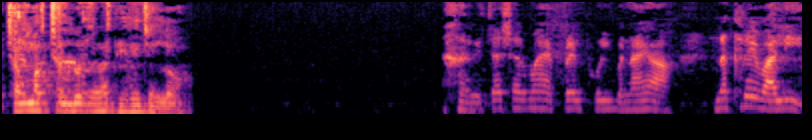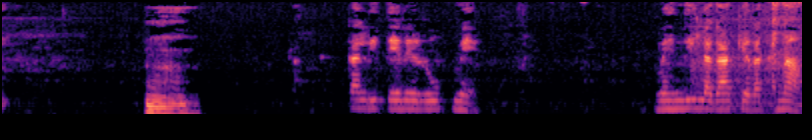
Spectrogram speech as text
चलो। छल्लो जरा धीरे चलो ऋचा शर्मा अप्रैल फूल बनाया नखरे वाली। हम्म। काली तेरे रूप में मेहंदी लगा के रखना।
